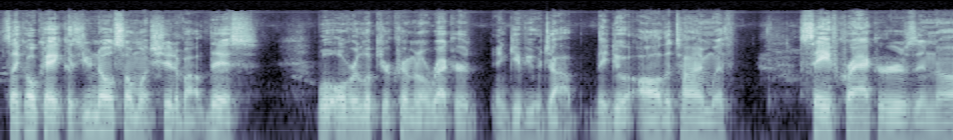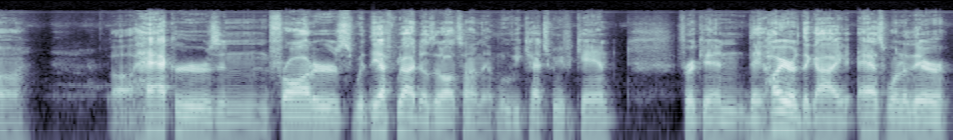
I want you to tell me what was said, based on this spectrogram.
It's like okay, because you know so much shit about this, we'll overlook your criminal record and give you a job. They do it all the time with safe crackers and uh, uh, hackers and frauders. With the FBI does it all the time. That movie Catch Me If You Can, freaking they hired the guy as one of their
